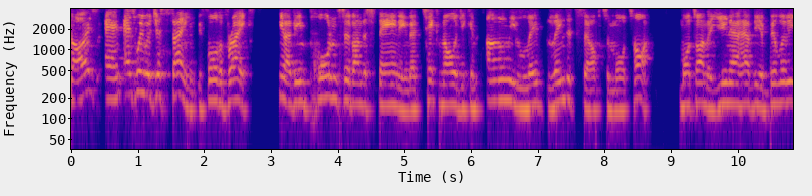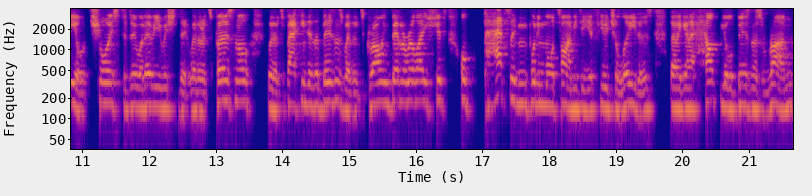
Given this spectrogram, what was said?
Guys. And as we were just saying before the break, you know, the importance of understanding that technology can only lend itself to more time more time that you now have the ability or choice to do whatever you wish to do, whether it's personal, whether it's back into the business, whether it's growing better relationships, or perhaps even putting more time into your future leaders that are going to help your business run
